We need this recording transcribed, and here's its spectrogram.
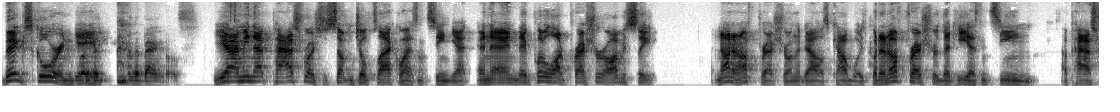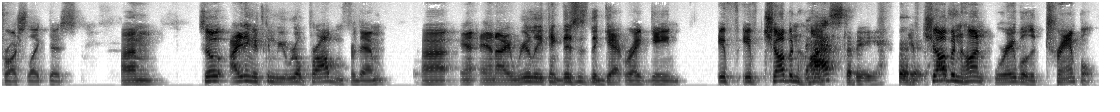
Big scoring game for the, for the, Bengals. Yeah, I mean that pass rush is something Joe Flacco hasn't seen yet, and and they put a lot of pressure. Obviously, not enough pressure on the Dallas Cowboys, but enough pressure that he hasn't seen a pass rush like this. Um, so I think it's going to be a real problem for them, uh, and, and I really think this is the get right game if if Chubb and Hunt it has to be if Chubb and Hunt were able to trample,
